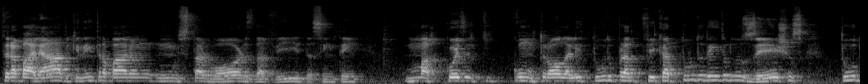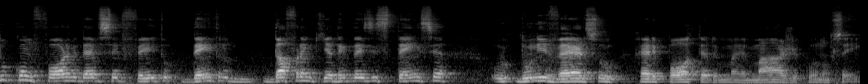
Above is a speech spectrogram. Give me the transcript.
trabalhado, que nem trabalham um Star Wars da vida, assim, tem uma coisa que controla ali tudo para ficar tudo dentro dos eixos, tudo conforme deve ser feito dentro da franquia, dentro da existência do universo Harry Potter, mágico, não sei.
